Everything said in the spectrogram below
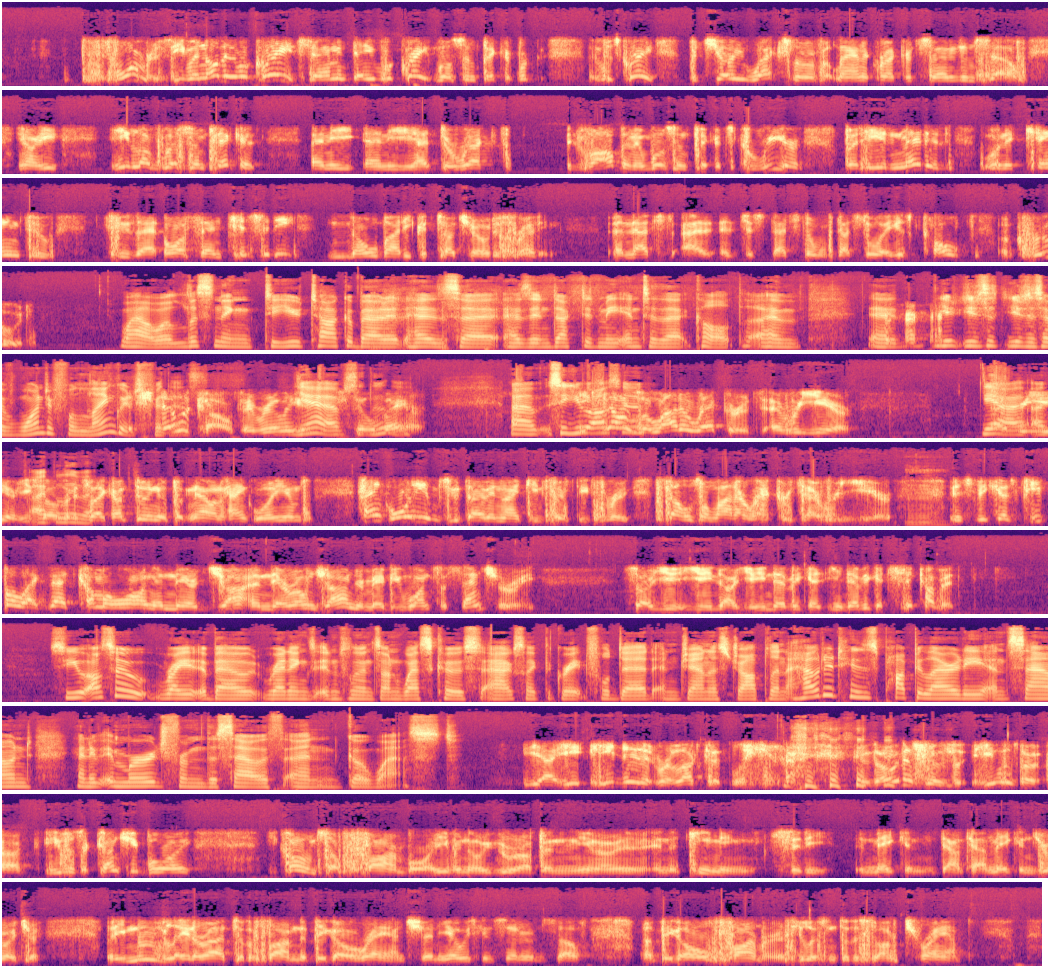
performers, even though they were great. Sam and Dave were great. Wilson Pickett were, it was great. But Jerry Wexler of Atlantic Records said it himself. You know, he he loved Wilson Pickett, and he and he had direct involvement in Wilson Pickett's career. But he admitted when it came to to that authenticity, nobody could touch Otis Redding and that's I, just that's the that's the way his cult accrued. Wow. Well, listening to you talk about it has uh, has inducted me into that cult. Um, uh, you, you, just you just have wonderful language it's for still this. a cult. It really yeah, is. It's absolutely. still there. Uh, so you he also sells a lot of records every year. Yeah every I, year he I sells. believe It's it. like I'm doing a book now on Hank Williams. Hank Williams, who died in 1953, sells a lot of records every year. Mm. It's because people like that come along in their jo- in their own genre maybe once a century. So you you know you never get you never get sick of it. So you also write about Redding's influence on West Coast acts like the Grateful Dead and Janis Joplin. How did his popularity and sound kind of emerge from the South and go west? Yeah, he he did it reluctantly because Otis was he was a, a he was a country boy. He called himself a farm boy, even though he grew up in you know in, in a teeming city in Macon, downtown Macon, Georgia. But he moved later on to the farm, the Big Old Ranch, and he always considered himself a big old farmer. If you listen to the song "Tramp,"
